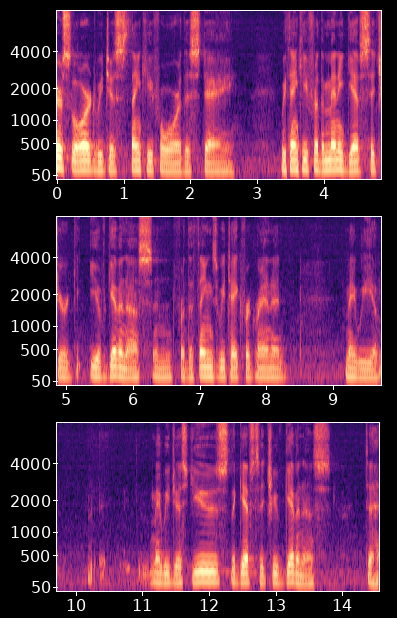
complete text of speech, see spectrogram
Dearest Lord, we just thank you for this day. We thank you for the many gifts that you're, you've given us and for the things we take for granted. May we, uh, may we just use the gifts that you've given us to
